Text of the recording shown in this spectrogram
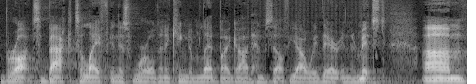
brought back to life in this world in a kingdom led by God Himself, Yahweh, there in their midst. Um,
